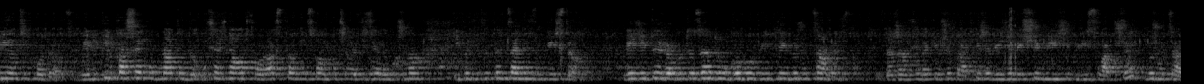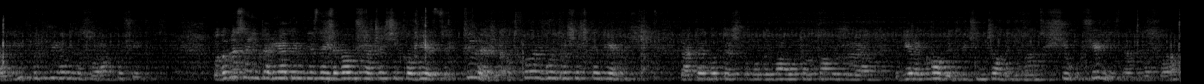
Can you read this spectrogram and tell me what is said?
bijąc ich po drodze. Mieli kilka sekund na to, by usiąść na otworach, spełnić swoją potrzebę fizjologiczną i być wypędzani z drugiej strony. Więzień, który robił to za długo, był bity i wyrzucany stąd. Zdarzały się takie przypadki, że więźniowie silniejsi byli słabszy, wyrzucali ich, by dłużej na otworach posiedzieć. Podobne sanitariaty również znajdowały się na części kobiecej, tyle, że otwory były troszeczkę większe. Dlatego też powodowało to to, że wiele kobiet wycieńczonych, nie mających sił usiedlić na tych otworach,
